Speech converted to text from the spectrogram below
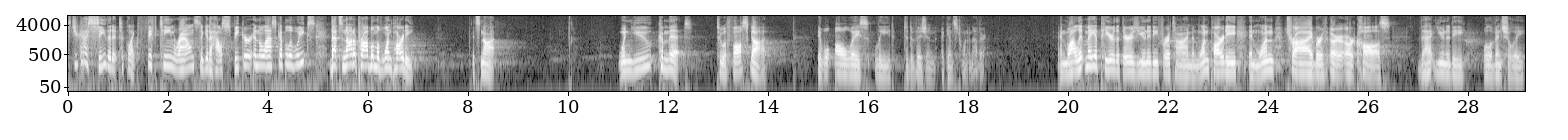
did you guys see that it took like 15 rounds to get a House Speaker in the last couple of weeks? That's not a problem of one party. It's not. When you commit to a false God, it will always lead to division against one another. And while it may appear that there is unity for a time in one party, in one tribe or, or, or cause, that unity will eventually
